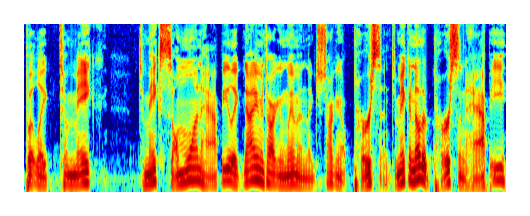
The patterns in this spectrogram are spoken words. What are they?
But like to make, to make someone happy, like not even talking women, like just talking a person, to make another person happy,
